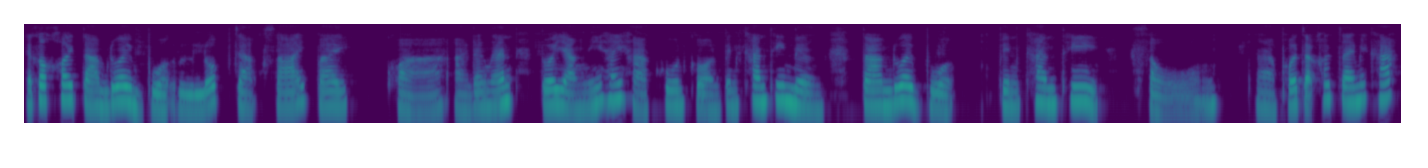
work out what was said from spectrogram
แล้วก็ค่อยตามด้วยบวกหรือลบจากซ้ายไปขวาอ่าดังนั้นตัวอย่างนี้ให้หาคูณก่อนเป็นขั้นที่ 1 ตามด้วยบวกเป็นขั้นที่2อ่าพอจะเข้าใจไหมคะ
